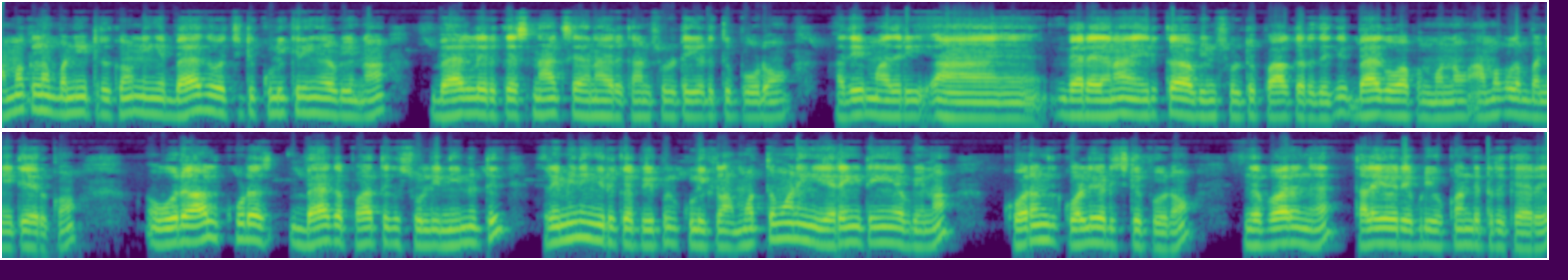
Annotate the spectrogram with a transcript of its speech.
அமக்கலம் பண்ணிகிட்டு இருக்கோம். நீங்கள் பேகை வச்சுட்டு குளிக்கிறீங்க அப்படின்னா பேக்கில் இருக்க ஸ்நாக்ஸ் எதனா இருக்கான்னு சொல்லிட்டு எடுத்து போடும். அதே மாதிரி வேறு எதனா இருக்கா அப்படின்னு சொல்லிட்டு பார்க்கறதுக்கு பேக் ஓப்பன் பண்ணோம். அமகலம் பண்ணிகிட்டே இருக்கும். ஒரு ஆள் கூட பேக்கை பார்த்துக்க சொல்லி நின்றுட்டு ரிமைனிங் இருக்க பீப்புள் குளிக்கலாம். மொத்தமாக நீங்கள் இறங்கிட்டீங்க அப்படின்னா குரங்கு கொள்ளையடிச்சிட்டு போயிடும். இங்கே பாருங்கள் தலைவர் எப்படி உட்காந்துட்டு இருக்காரு.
